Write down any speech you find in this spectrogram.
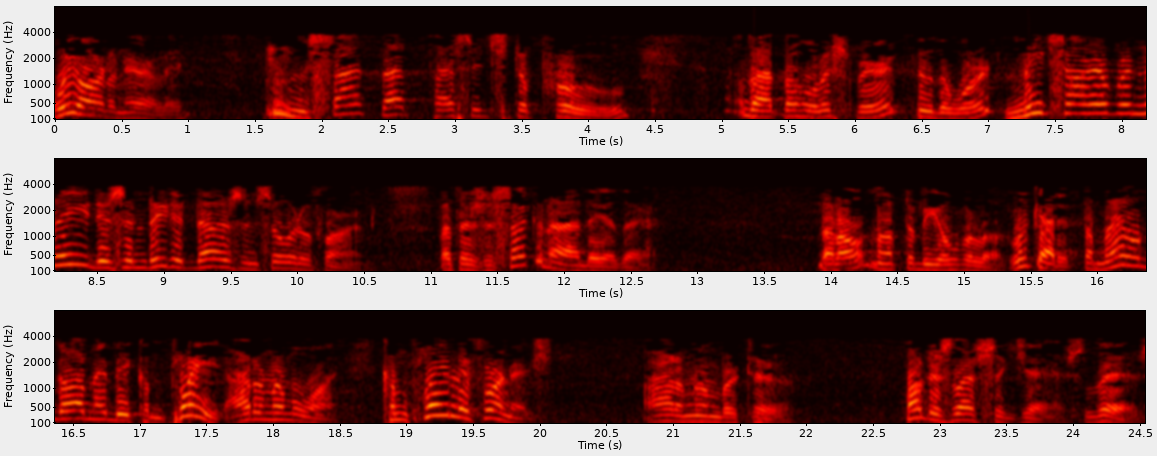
We ordinarily cite that passage to prove that the Holy Spirit, through the Word, meets our every need, as indeed it does, and so it affirms. But there's a second idea there that ought not to be overlooked. Look at it. The man of God may be complete, item number one. Completely furnished, item number two. What does that suggest? This.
